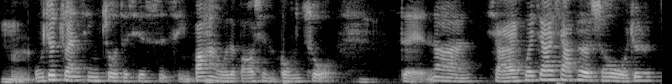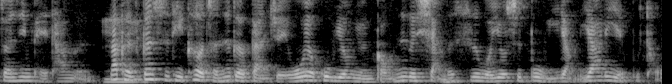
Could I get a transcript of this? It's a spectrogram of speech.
嗯，嗯，我就专心做这些事情，包含我的保险的工作。嗯对，那小孩回家下课的时候，我就专心陪他们。嗯、那可能跟实体课程那个感觉，我有雇佣员工，那个想的思维又是不一样，压力也不同。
